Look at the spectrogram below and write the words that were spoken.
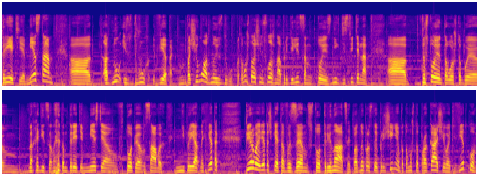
третье место э, одну из двух веток. Почему одну из двух? Потому что очень сложно определиться, кто из них действительно э, достоин того, чтобы находиться на этом третьем месте в топе самых неприятных веток. Первая веточка это ВЗМ-113. По одной простой причине, потому что прокачивать ветку,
